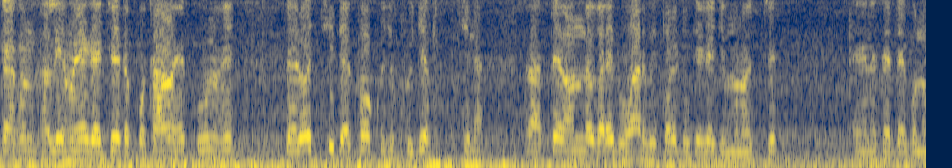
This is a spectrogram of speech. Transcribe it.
গাড়িটা এখন খালি হয়ে গেছে, তো কোথাও হয়ে কোন হয়ে বেরোচ্ছি, দেখো, কিছু খুঁজে পাচ্ছি না। রাতের অন্ধকারে গুহার ভিতরে ঢুকে গেছি মনে হচ্ছে। এখানে সেটা কোনো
